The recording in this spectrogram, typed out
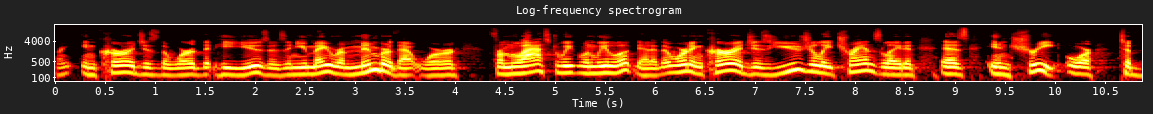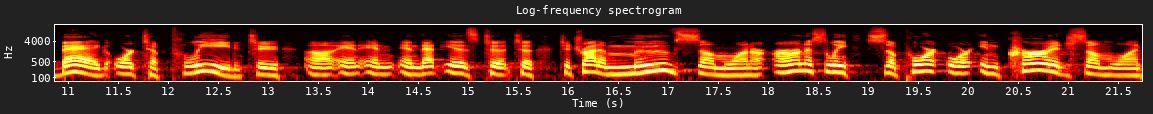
Right? Encourage is the word that he uses. And you may remember that word from last week when we looked at it. The word encourage is usually translated as entreat or to beg or to plead, to, uh, and, and, and that is to, to, to try to move someone or earnestly support or encourage someone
